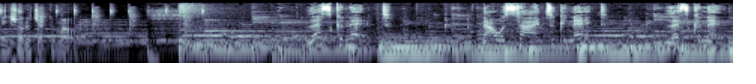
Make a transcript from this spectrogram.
make sure to check him out. Let's connect. Now it's time to connect. Let's connect.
